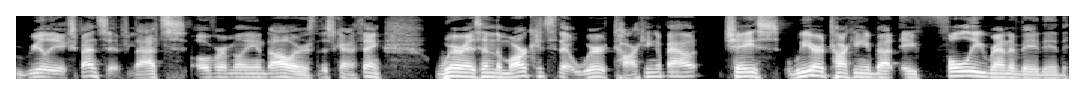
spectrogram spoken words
really expensive. That's over a million dollars, this kind of thing." Whereas in the markets that we're talking about, Chase, we are talking about a fully renovated,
